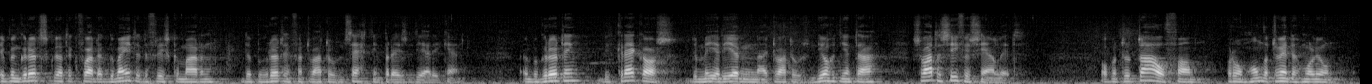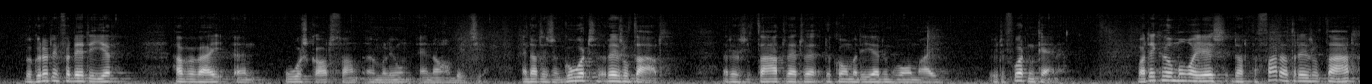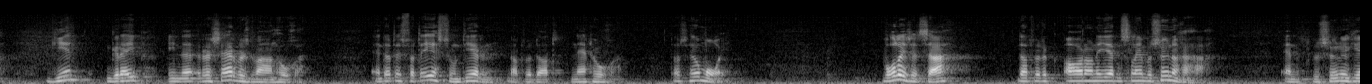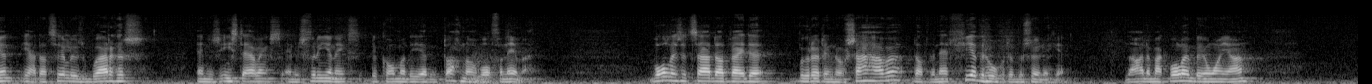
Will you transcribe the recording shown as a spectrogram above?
Ik ben gerust dat ik voor de gemeente de Friese Marren de begroting van 2016 presenteren kan. Een begroting die krijgt als de meerjaren 2019 ta zwarte cijfers zijn lid. Op een totaal van rond 120 miljoen begroting voor dit jaar hebben wij een oerschot van een miljoen en nog een beetje. En dat is een goed resultaat. Een resultaat wat we de komende jaren gewoon mee uit de voeten kennen. Wat ik heel mooi is, dat we voor dat resultaat geen greep in de reserves dwaan hoegen. En dat is voor het eerst zo'n dat we dat net hoegen. Dat is heel mooi. Wel is het zo dat we de jaren slim bezuinigen gaan. En het bezuinigen, ja, dat zullen dus burgers en dus instellings en dus verenigings de komende toch nog wel vernemen. Wel is het zo dat wij de begroting nog zo hebben dat we net verder hoeven te bezuinigen. Nou, dat maakt wel een bij aan.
